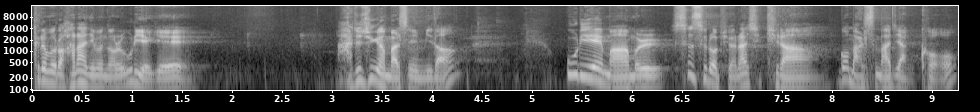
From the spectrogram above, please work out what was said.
그러므로 하나님은 오늘 우리에게 아주 중요한 말씀입니다. 우리의 마음을 스스로 변화시키라고 말씀하지 않고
